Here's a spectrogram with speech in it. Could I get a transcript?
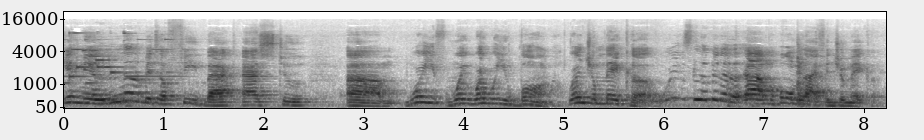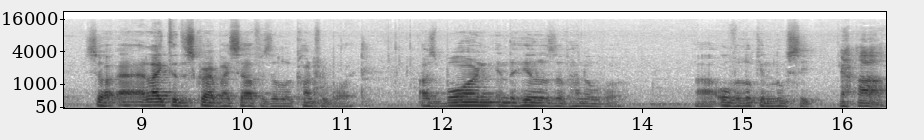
give me a little bit of feedback as to um, where you where, where, were you born? We're in Jamaica. Where's a little bit of um, home life in Jamaica? So I, I, like to describe myself as a little country boy. I was born in the hills of Hanover, uh, overlooking Lucea, a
